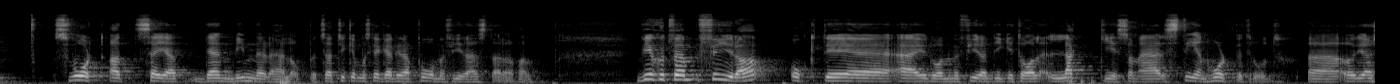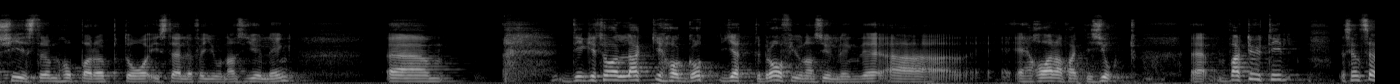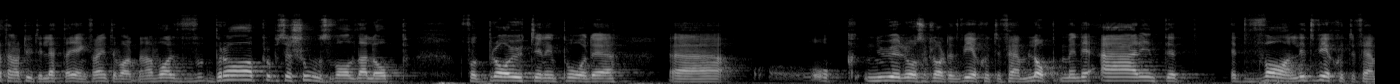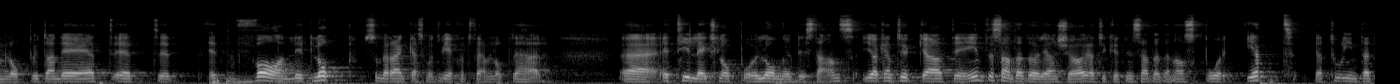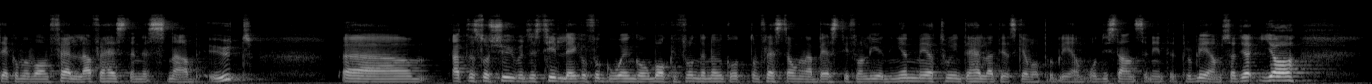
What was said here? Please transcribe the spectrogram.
svårt att säga att den vinner det här loppet. Så jag tycker att man ska gardera på med fyra hästar i alla fall. V75 4 och det är ju då nummer 4 Digital Lucky som är stenhårt betrodd. Uh, Örjan Kihlström hoppar upp då istället för Jonas Gylling. Um, Digital Lucky har gått jättebra för Jonas Gylling. Det uh, har han faktiskt gjort. Uh, varit ute i, jag ska inte säga att han har varit ute i lätta gäng, för han har inte varit, men han har varit bra propositionsvalda lopp. Fått bra utdelning på det. Uh, och nu är det då såklart ett V75-lopp, men det är inte ett, ett vanligt V75-lopp, utan det är ett, ett, ett, ett vanligt lopp som är rankat som ett V75-lopp det här. Eh, ett tilläggslopp och lång distans. Jag kan tycka att det är intressant att Örjan kör. Jag tycker att det är intressant att den har spår 1. Jag tror inte att det kommer vara en fälla för hästen är snabb ut. Ehm, att den står 20 minuters tillägg och får gå en gång bakifrån. Den har gått de flesta gångerna bäst ifrån ledningen. Men jag tror inte heller att det ska vara problem. Och distansen är inte ett problem. Så att jag, jag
